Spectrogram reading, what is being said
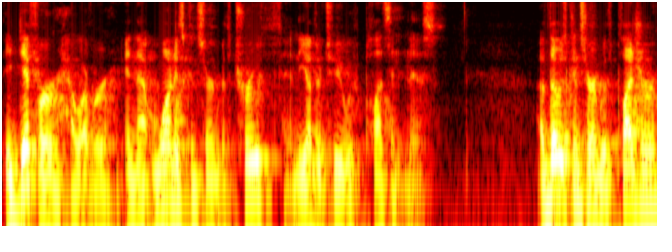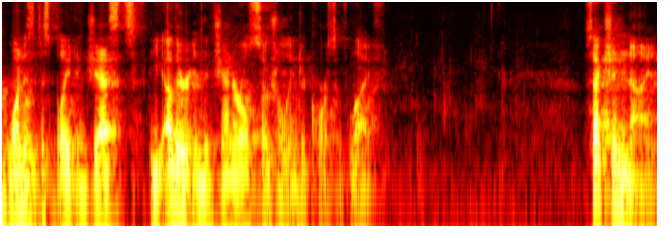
They differ, however, in that one is concerned with truth and the other two with pleasantness. Of those concerned with pleasure, one is displayed in jests, the other in the general social intercourse of life. Section 9.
